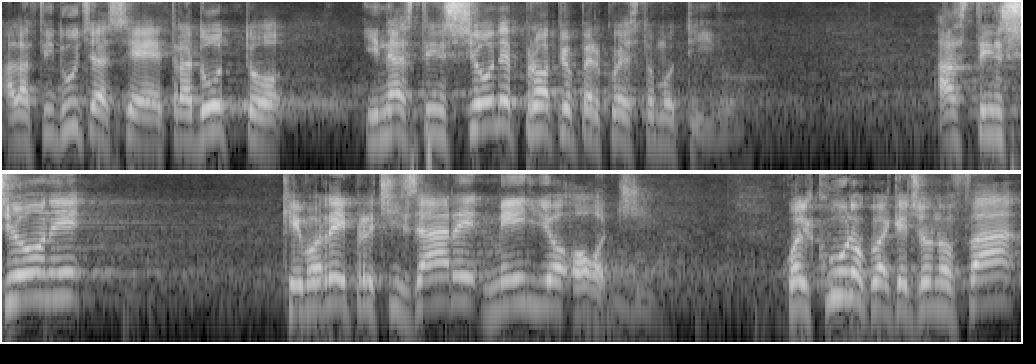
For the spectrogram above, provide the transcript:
alla fiducia si è tradotto in astensione proprio per questo motivo. Astensione che vorrei precisare meglio oggi. Qualcuno qualche giorno fa,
